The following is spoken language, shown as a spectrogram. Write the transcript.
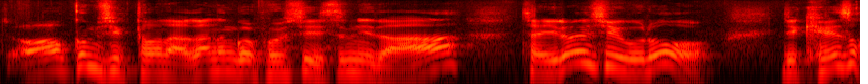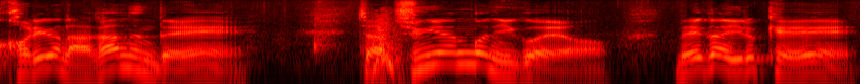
조금씩 더 나가는 걸 볼 수 있습니다. 자, 이런 식으로 이제 계속 거리가 나가는데 자, 중요한 건 이거예요. 내가 이렇게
